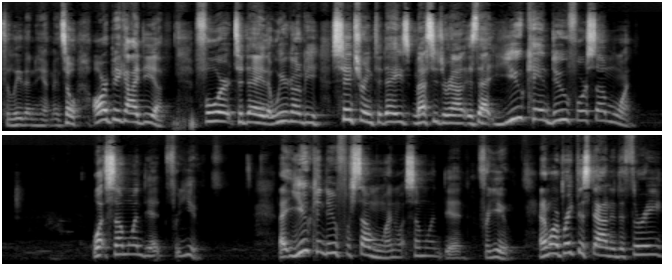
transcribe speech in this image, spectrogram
to lead them to Him. And so, our big idea for today that we're going to be centering today's message around is that you can do for someone what someone did for you. That you can do for someone what someone did for you. And I want to break this down into three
